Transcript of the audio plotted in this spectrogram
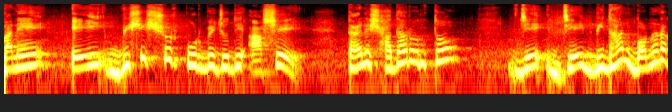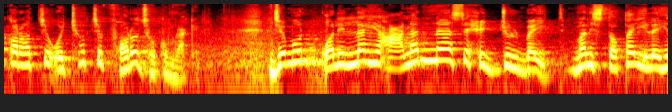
মানে এই বিশেষ্যর পূর্বে যদি আসে, তাহলে সাধারণত যে যে বিধান বর্ণনা করা হচ্ছে, ওইটি হচ্ছে ফরজ হুকুম রাখে। যেমন, ওয়ালিল্লাহি আলান্নাস হিজ্জুল বাইত মানে স্ততা ইলাহি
